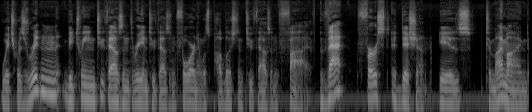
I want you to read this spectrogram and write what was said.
which was written between 2003 and 2004 and it was published in 2005. That first edition is, to my mind,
